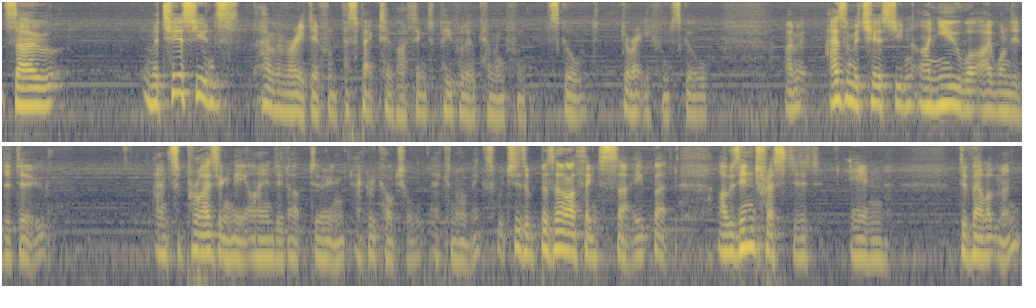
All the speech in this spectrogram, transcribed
So, mature students have a very different perspective, I think, to people who are coming from school, directly from school. I mean, as a mature student, I knew what I wanted to do. And surprisingly, I ended up doing agricultural economics, which is a bizarre thing to say, but I was interested in development.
